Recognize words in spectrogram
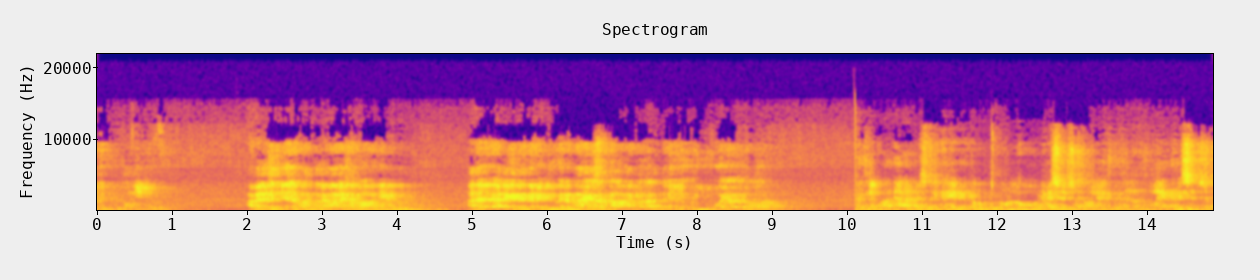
എനിക്ക് തോന്നിയിട്ടുള്ളത് അവരത്തിന്റെ മഹത്തരമായ സംഭാവനയാണ് അത് അദ്ദേഹത്തിന്റെ വ്യക്തിപരമായ സംഭാവനകൾ അതിലേക്ക് ഒഴുകിപ്പോയോ എന്നുള്ളതാണ് പറഞ്ഞ ശേഷം പ്രളയത്തിന് ശേഷം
